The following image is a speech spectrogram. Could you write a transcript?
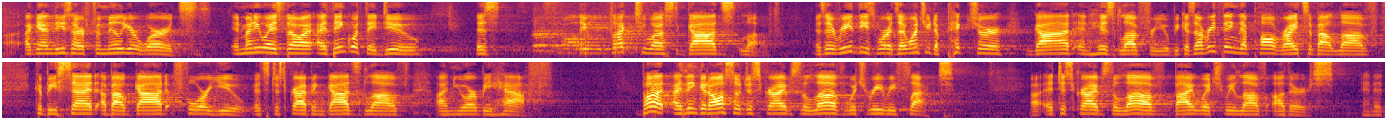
Uh, again, these are familiar words. In many ways, though, I, I think what they do is they reflect to us God's love. As I read these words, I want you to picture God and His love for you because everything that Paul writes about love could be said about God for you. It's describing God's love on your behalf. But I think it also describes the love which we reflect. Uh, it describes the love by which we love others. And it,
